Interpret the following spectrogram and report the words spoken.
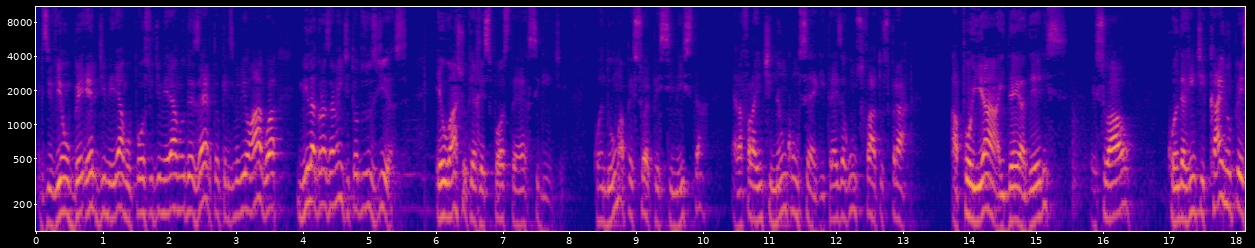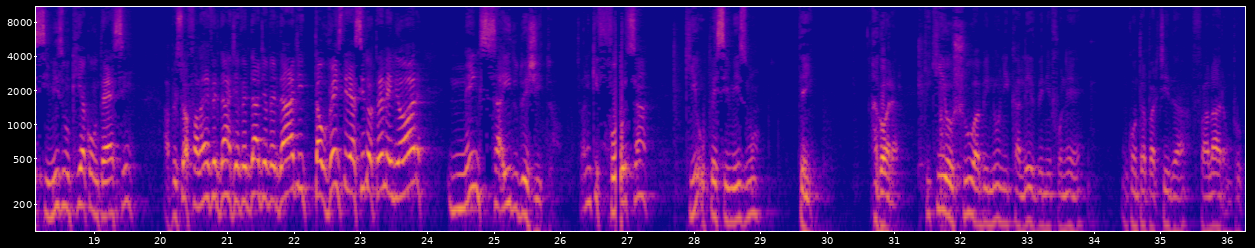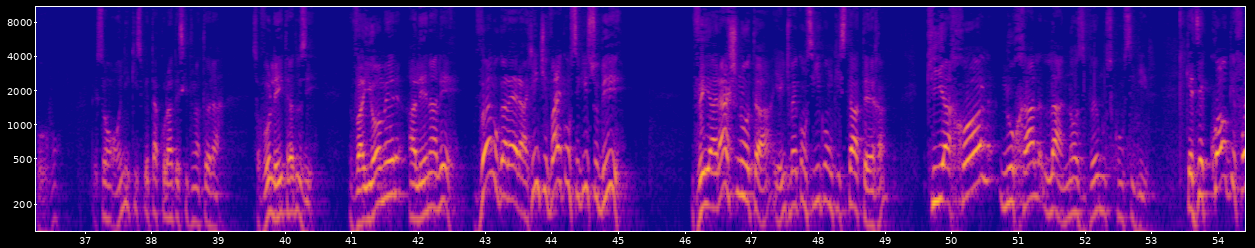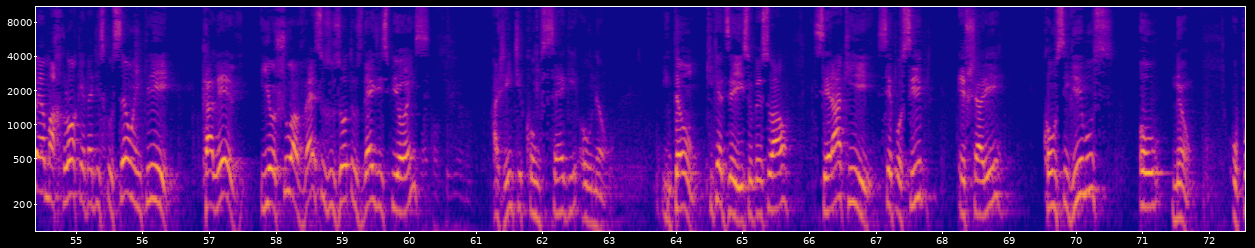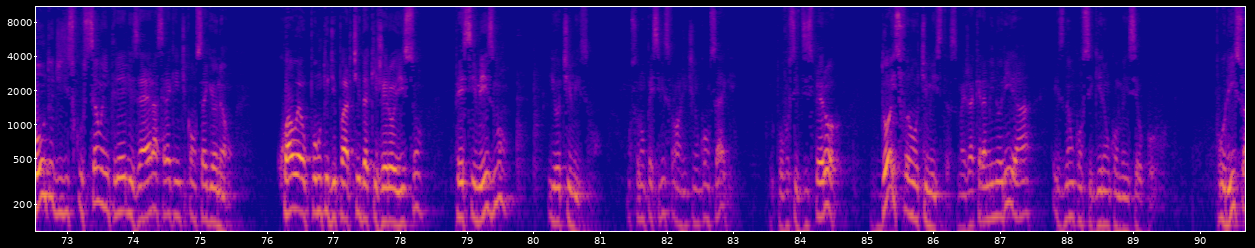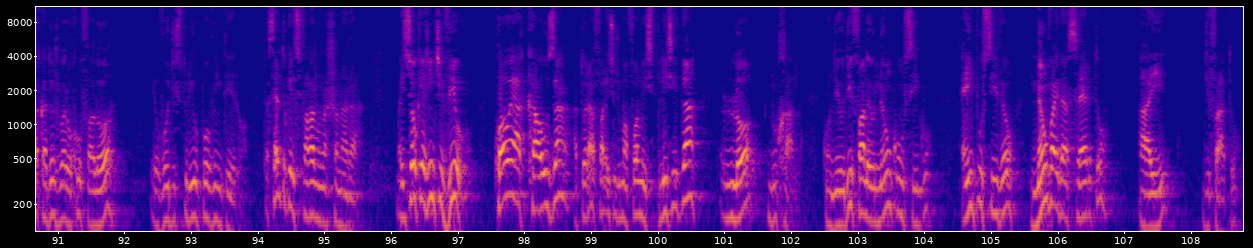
Eles viviam o Be'er de Miriam, o poço de Miriam no deserto, que eles bebiam água milagrosamente todos os dias. Eu acho que a resposta é a seguinte: quando uma pessoa é pessimista, ela fala a gente não consegue, e traz alguns fatos para apoiar a ideia deles. Pessoal, quando a gente cai no pessimismo, o que acontece? A pessoa fala, é verdade, é verdade, é verdade, talvez teria sido até melhor nem saído do Egito. Olhem que força que o pessimismo Tem. Agora, o que, que Yoshua, Benuni, Kalev, Benifone, em contrapartida, falaram para o povo? Pessoal, olhem que espetacular está escrito na Torá. Só vou ler e traduzir. Vayomer alena le. Vamos, galera, a gente vai conseguir subir. E a gente vai conseguir conquistar a terra. Kiachol nuchal lá, nós vamos conseguir. Quer dizer, qual que foi a machloca da discussão entre Kalev e Yoshua versus os outros dez espiões? A gente consegue ou não? Então, o que quer dizer isso, pessoal? Será que, se possível, Efshari, conseguimos ou não? O ponto de discussão entre eles era, será que a gente consegue ou não? Qual é o ponto de partida que gerou isso? Pessimismo e otimismo. Uns foram pessimistas e falaram, a gente não consegue. E o povo se desesperou. Dois foram otimistas, mas já que era minoria, eles não conseguiram convencer o povo. Por isso a Kadosh Baruch Hu falou, eu vou destruir o povo inteiro. Tá certo que eles falaram na Shonará, mas isso é o que a gente viu. Qual é a causa? A Torá fala isso de uma forma explícita, lo nuhal. Quando o Yudi fala eu não consigo, é impossível, não vai dar certo, aí, de fato,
